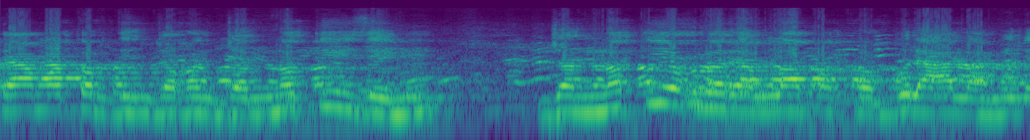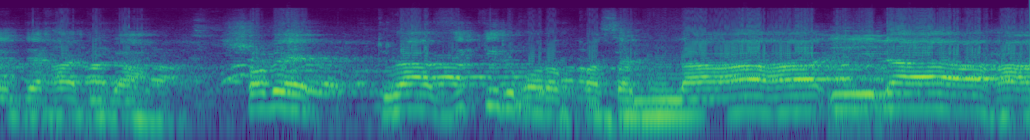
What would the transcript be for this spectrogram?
কেয়ামতর দিন যখন জন্নতি যেমু জন্নতি হলরে আল্লাহ পাক রব্বুল আলামিনে দেখা দিবা। সবে তোরা জিকির করক পাছেন লা ইলাহা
